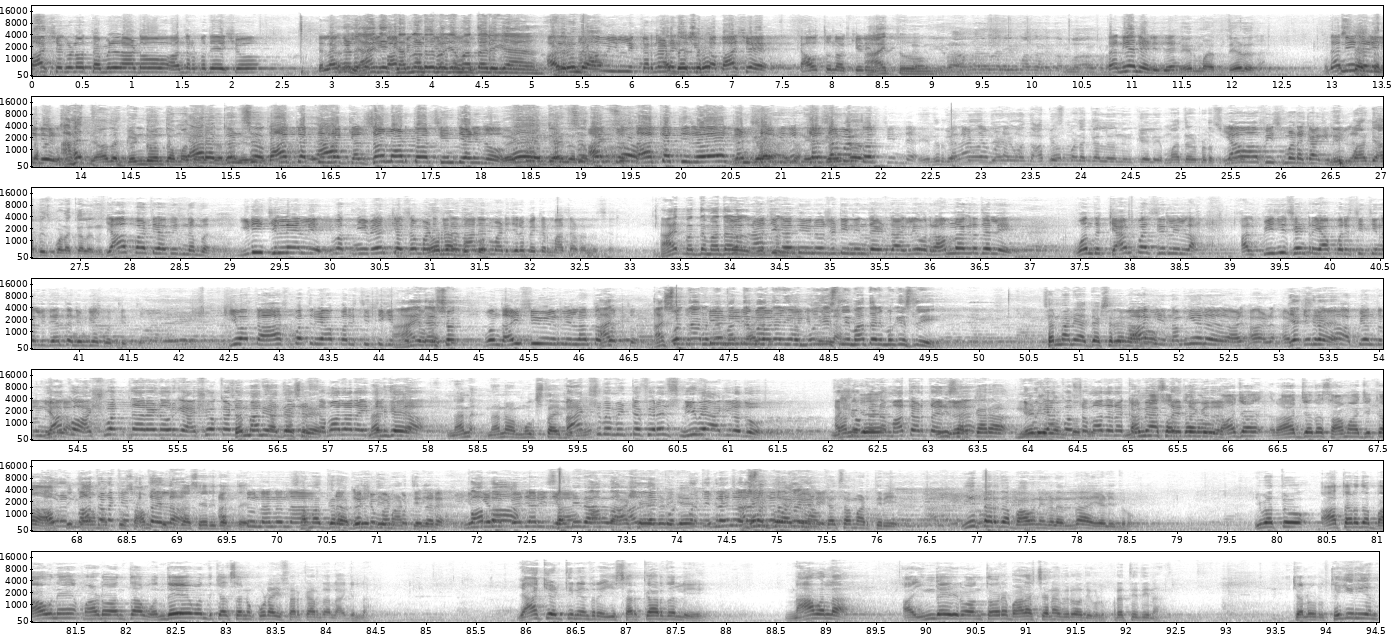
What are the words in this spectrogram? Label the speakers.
Speaker 1: ಭಾಷೆಗಳು ತಮಿಳುನಾಡು ಆಂಧ್ರ ಪ್ರದೇಶ ತೆಲಂಗಾಣ
Speaker 2: ಯಾಕೆ ಕನ್ನಡದ ಬಗ್ಗೆ ಮಾತಾಡೀಗ?
Speaker 1: ಅದರಿಂದ ನಾವು ಇಲ್ಲಿ ಕರ್ನಾಟಕದ ಭಾಷೆ ಯಾವತ್ತು ನಾವು ಕೇಳಿ
Speaker 2: ಆಯ್ತು.
Speaker 1: ನಾನೇನ್ ಹೇಳಿದೆ
Speaker 3: ಏನ್ ಮಾಡಿದ್ ಹೇಳು.
Speaker 1: ನಾನೇನ್ ಹೇಳಿದ್ದೀನಿ ಹೇಳಿ.
Speaker 3: ಯಾವ್ದ ಗಂಡು ಅಂತ.
Speaker 4: ಗಂಡ್ಸು?
Speaker 1: ತಾಕತ್ತಿದ್ರೆ ಕೆಲಸ ಮಾಡಿ ತೋರಿಸಿ ಅಂತ
Speaker 3: ಹೇಳಿದ್ರು.
Speaker 1: ಆಯ್ತು ತಾಕತ್ತಿದ್ರೆ ಗಂಡಸಾಗಿದ್ರೆ ಕೆಲಸ ಮಾಡಿ ತೋರಿಸಿ
Speaker 3: ಒಂದು ಆಫೀಸ್ ಮಾಡಕ್ಕಲ್ಲ ನಿನ್ ಕೈಲಿ ಮಾತಾಡ್ಬೇಡ
Speaker 1: ಯಾವ ಆಫೀಸ್ ಮಾಡಕ್ಕಾಗಿರ್ಲಿಲ್ಲ.
Speaker 3: ಪಾರ್ಟಿ ಆಫೀಸ್ ಮಾಡಕ್ಕಲ್ಲ ನಿನ್
Speaker 1: ಯಾವ ಪಾರ್ಟಿ ಆಫೀಸ್ ನಮ್ಮ ಇಡೀ ಜಿಲ್ಲೆಯಲ್ಲಿ ಇವತ್ತು ನೀವೇನ್ ಕೆಲಸ ಮಾಡಿದ್ರೆ ನಾನೇನ್ ಮಾಡಿದಿರ ಬೇಕಾದ್ರೆ ಮಾತಾಡೋಣ ಸರ್.
Speaker 2: ಆಯ್ತು ಮತ್ತೆ
Speaker 1: ಮಾತಾಡೋಣ
Speaker 2: ಮಾತಾಡೋದು
Speaker 1: ರಾಜೀವ್ ಗಾಂಧಿ ಯೂನಿವರ್ಸಿಟಿನಿಂದ ಹಿಡಿದಾಗ್ಲಿ ಒಂದು ರಾಮನಗರದಲ್ಲಿ ಒಂದು ಕ್ಯಾಂಪಸ್ ಇರಲಿಲ್ಲ. ಅಲ್ಲಿ ಪಿ ಜಿ ಸೆಂಟರ್ ಯಾವ ಪರಿಸ್ಥಿತಿನಲ್ಲಿದೆ ಅಂತ ನಿಮ್ಗೆ ಗೊತ್ತಿತ್ತು. ಇವತ್ತು ಆಸ್ಪತ್ರೆ ಯಾವ ಪರಿಸ್ಥಿತಿಗೆ ಇತ್ತು ಅಂತ
Speaker 2: ಆಯ್ತು,
Speaker 1: ಗೊತ್ತು. ಒಂದು ಐ ಸಿ ಯು ಇರಲಿಲ್ಲ ಅಂತ ಗೊತ್ತು. ಒಂದು ಕುಡಿಯೋ
Speaker 2: ಮತ್ತೆ ಮಾತಾಡಿ
Speaker 1: ವ್ಯವಸ್ಥೆ ಇರ್ಲಿಲ್ಲ.
Speaker 2: ಮುಗಿಸ್ಲಿ ಮಾತಾಡಿ ಮುಗಿಸ್ಲಿ.
Speaker 4: ಸನ್ಮಾನ್ಯ ಅಧ್ಯಕ್ಷರೇ
Speaker 1: ನಮಗೇನು ಅಭ್ಯಂತರ
Speaker 5: ಯಾಕೋ ಅಶ್ವಥ್ ನಾರಾಯಣ ಅವರಿಗೆ ಅಶೋಕ
Speaker 4: ಸನ್ಮಾನ್ಯ ಅಧ್ಯಕ್ಷರೇ
Speaker 5: ಸಮಾಧಾನ
Speaker 4: ನನಗೆ ನನ್ನ ನಾನು ಮುಗಿಸ್ತಾ ಇದ್ದೀನಿ.
Speaker 5: ಮ್ಯಾಕ್ಸಿಮಮ್ ಇಂಟರ್ಫಿಯರೆನ್ಸ್ ನೀವೇ ಆಗಿರೋದು. ಅಶೋಕಣ್ಣ ಮಾತಾಡ್ತಾ
Speaker 4: ಸರ್ಕಾರ ರಾಜ್ಯದ ಸಾಮಾಜಿಕ ಆರ್ಥಿಕ ಮತ್ತು
Speaker 5: ಇಲ್ಲ.
Speaker 4: ಸಾಂಸ್ಕೃತಿಕ ಸೇರಿದಂತೆ ಸಮಗ್ರ ಅಭಿವೃದ್ಧಿ
Speaker 1: ಮಾಡ್ತಿದ್ದಾರೆ
Speaker 4: ಸಂವಿಧಾನದ ಆಶಯಗಳಿಗೆ ಅನುಗುಣವಾಗಿ ನಾವು ಕೆಲಸ ಮಾಡ್ತೀರಿ. ಈ ತರದ ಭಾವನೆಗಳೆಲ್ಲ ಹೇಳಿದ್ರು. ಇವತ್ತು ಆ ಥರದ ಭಾವನೆ ಮಾಡುವಂಥ ಒಂದೇ ಒಂದು ಕೆಲಸನೂ ಕೂಡ ಈ ಸರ್ಕಾರದಲ್ಲಿ ಆಗಿಲ್ಲ. ಯಾಕೆ ಹೇಳ್ತೀನಿ ಅಂದರೆ ಈ ಸರ್ಕಾರದಲ್ಲಿ ನಾವಲ್ಲ, ಆ ಹಿಂದೆ ಇರುವಂಥವರೇ ಬಹಳ ಜನ ವಿರೋಧಿಗಳು ಪ್ರತಿದಿನ. ಕೆಲವರು ತೆಗಿರಿ ಅಂತ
